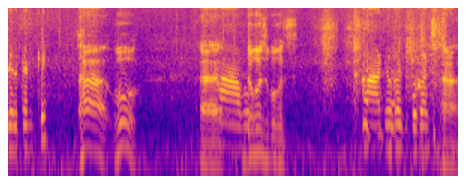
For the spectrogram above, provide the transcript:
گردن کے؟ ہاں وہ بغز ہاں بغز ہاں، ہاں۔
